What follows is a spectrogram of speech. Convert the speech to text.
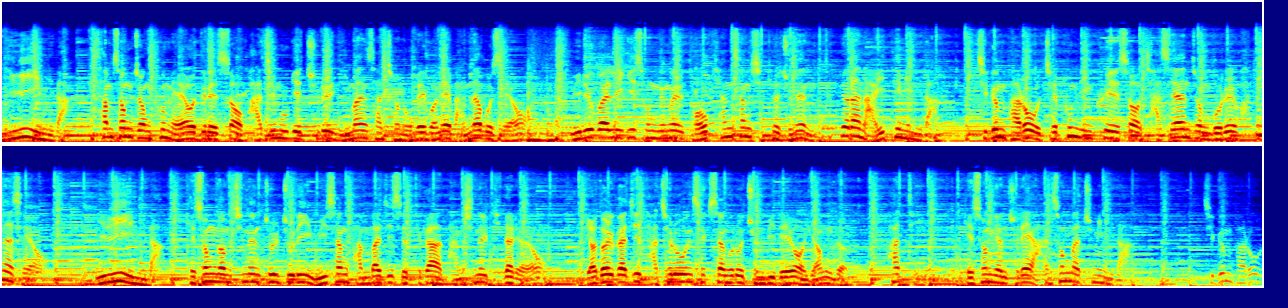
2위입니다. 삼성 정품 에어드레서 바지 무게추를 24,500원에 만나보세요. 위류관리기 성능을 더욱 향상시켜주는 특별한 아이템입니다. 지금 바로 제품 링크에서 자세한 정보를 확인하세요. 1위입니다. 개성 넘치는 쫄쫄이 위상 반바지 세트가 당신을 기다려요. 8가지 다채로운 색상으로 준비되어 연극, 파티, 개성 연출의 안성맞춤입니다. 지금 바로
